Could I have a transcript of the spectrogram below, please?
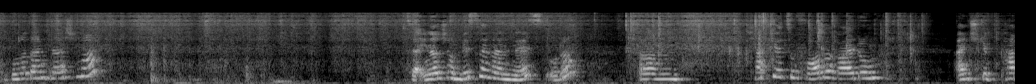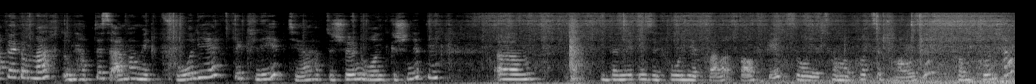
gucken wir dann gleich mal. Das erinnert schon ein bisschen an Nest, oder? Ähm, ich habe hier zur Vorbereitung ein Stück Pappe gemacht und habe das einfach mit Folie beklebt. Ja, habe das schön rund geschnitten. Ähm, und damit diese Folie drauf geht. So, jetzt haben wir kurze Pause. Kommt runter.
